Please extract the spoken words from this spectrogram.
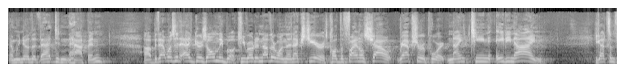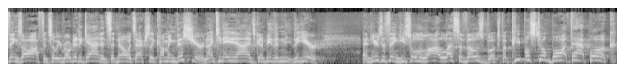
and we know that that didn't happen. Uh, but that wasn't Edgar's only book. He wrote another one the next year. It's called The Final Shout Rapture Report, 1989. He got some things off, and so he wrote it again and said, no, it's actually coming this year. 1989 is going to be the, the year. And here's the thing he sold a lot less of those books, but people still bought that book.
